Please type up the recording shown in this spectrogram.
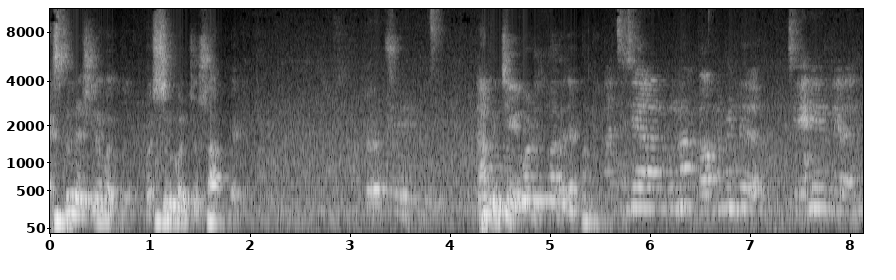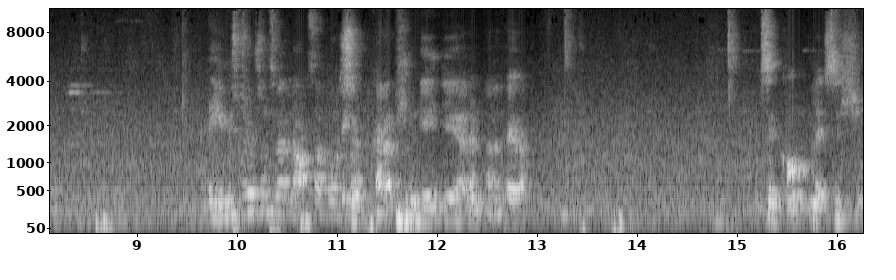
ఎక్స్ప్లెనేషన్ ఇవ్వద్దు. క్వశ్చన్ కొంచెం షార్ప్ పెట్టండి నా నుంచి ఏమడుగుతున్నారో చెప్పండి. అంటే institutions were not supporting corruption ఏం చేయాలంటారు అంతే కదా? It's a complex issue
